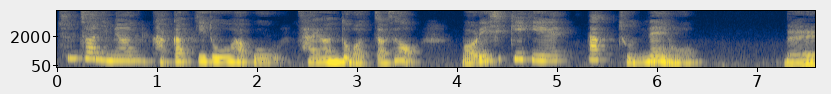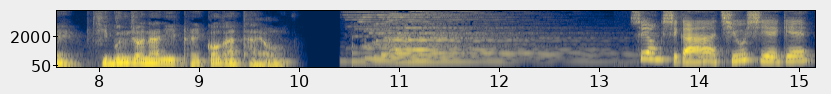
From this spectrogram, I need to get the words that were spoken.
춘천이면 가깝기도 하고 자연도 멋져서 머리 식히기에 딱 좋네요. 네, 기분 전환이 될 것 같아요. 수영 씨가 지호 씨에게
